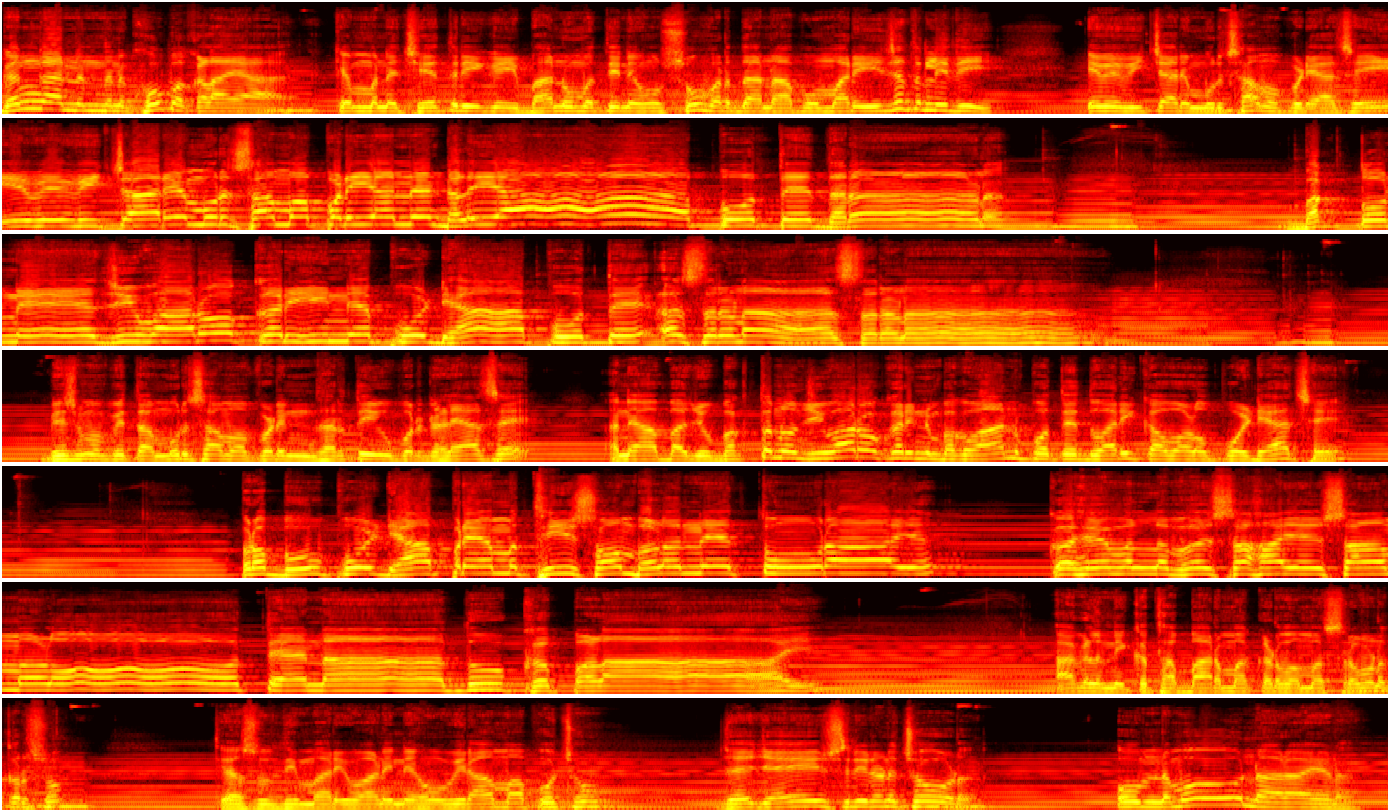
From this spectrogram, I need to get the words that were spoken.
ગંગાનંદન ખૂબ અકળાયા કે મને છેતરી ગઈ. ભાનુમતીને હું શું વરદાન આપું? મારી ઇજ્જત લીધી. એવે વિચારે મૂર્છામાં પડ્યા છે. એવે વિચારે મૂર્છામાં પડ્યા ને ઢળ્યા પોતે ધરણ. ભક્તોને જીવારો કરીને પોઢ્યા પોતે અસરણા અસરણા ભીષ્મ પિતા મૂર્છામાં પડીને ધરતી ઉપર ઢળ્યા છે અને આ બાજુ ભક્તનો જીવારો કરીને ભગવાન પોતે દ્વારિકા વાળો પોઢ્યા છે. પ્રભુ પોઢ્યા પ્રેમથી સાંભળને તું રાય. કહે વલ્લભ, સહાય સાંભળો, તેના દુઃખ પળાય આગળની કથા બારમા કડવામાં શ્રવણ કરશો. ત્યાં સુધી મારી વાણીને હું વિરામ આપું છું. જય જય શ્રી રણછોડ. ઓમ નમો નારાયણ.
